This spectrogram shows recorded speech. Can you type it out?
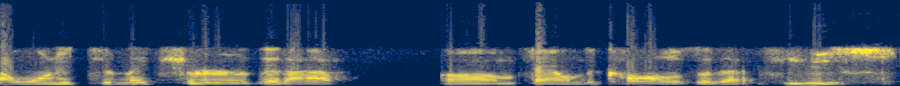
I wanted to make sure that I um, found the cause of that fuse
